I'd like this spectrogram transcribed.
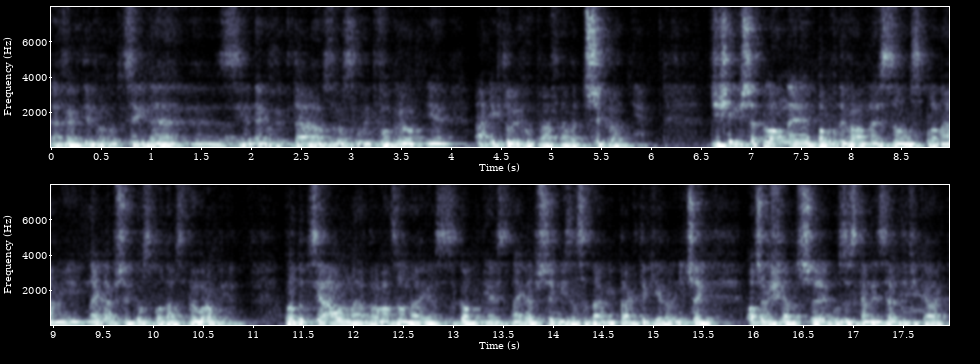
efekty produkcyjne e, z jednego hektara wzrosły dwukrotnie, a niektórych upraw nawet trzykrotnie. Dzisiejsze plony porównywalne są z plonami najlepszych gospodarstw w Europie. Produkcja rolna prowadzona jest zgodnie z najlepszymi zasadami praktyki rolniczej, o czym świadczy uzyskany certyfikat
